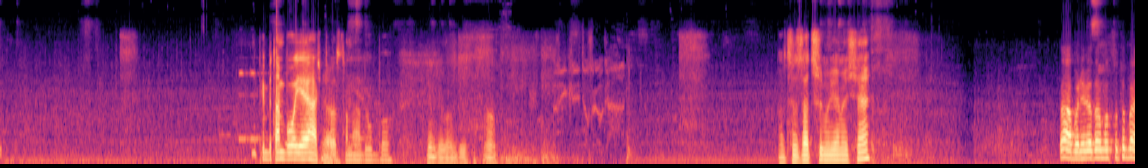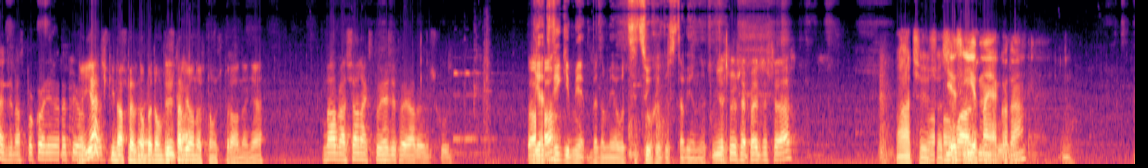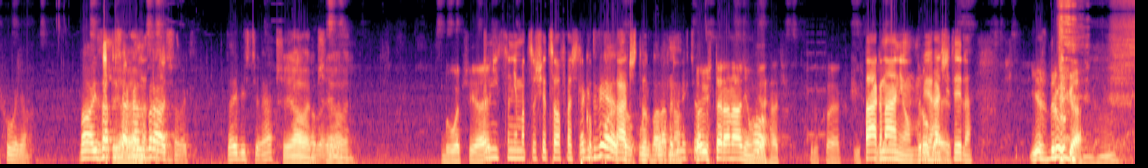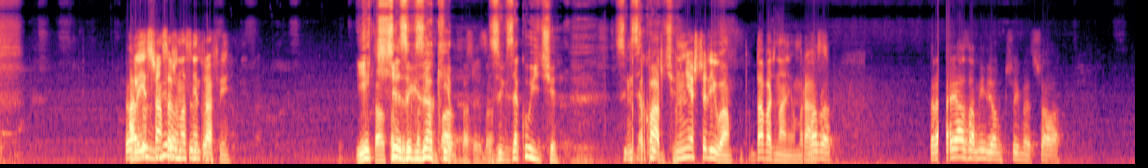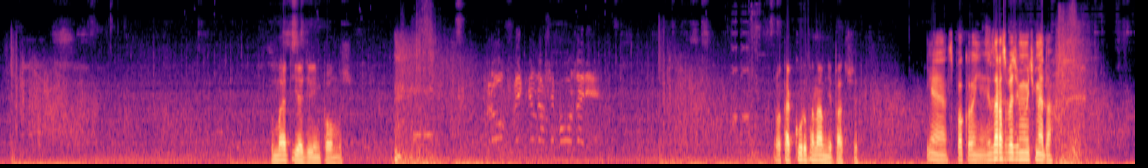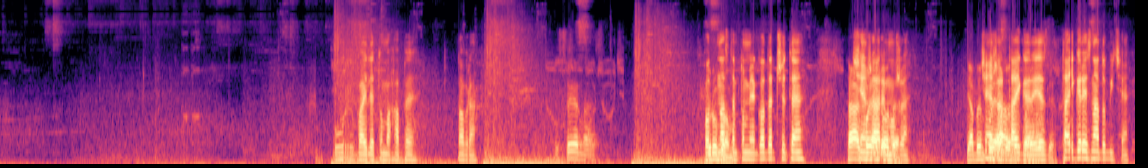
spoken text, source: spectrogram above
Lepiej by tam było jechać prosto na dół, bo... Będzie mam dużo. O. No co, zatrzymujemy się? Tak, bo nie wiadomo co tu będzie, na spokojnie lepiej No jaćki na pewno wydaje. będą wystawione w tą stronę, nie? Dobra, Sionek tu jedzie, to jadę już chuj. To? Jadwigi mnie, będą miały cycuchy wystawione Nie tutaj. słyszę, powiedz jeszcze raz? Macie już raz. Jest ładnie, jedna jagoda. Chujnia. No i za Przyjąłem. tysiaka zbrać, Sionek. Zajebiście, nie? Przyjąłem, Dobra, przyjąłem. Było To przyjechać? nic, to nie ma co się cofać, Jak tylko dwie pchać to kurwa, dlatego gówno. nie To chciałem. już teraz na nią O. wjechać. Tylko jak już Tak, na nią, Druga wjechać i jest. tyle. Jest druga. Teraz Ale jest szansa, że nas nie trafi. Jedźcie zygzakiem. Zygzakujcie. No patrz, no nie szczeliła. Dawać na nią, raz. Dobra. Teraz ja za milion przyjmę strzała. Sumet jedzie im pomóż. O tak kurwa na mnie patrzy. Nie, spokojnie, zaraz będziemy mieć meda. Kurwa, ile to ma HP. Dobra, Jeszcze jedna jest. pod Drugą. następną jagodę czy te Tak, po ciężary jagodę. może? Ja bym po Ciężar jagodę Tiger pojechał jest, pierwszy. Tiger jest na dobicie.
